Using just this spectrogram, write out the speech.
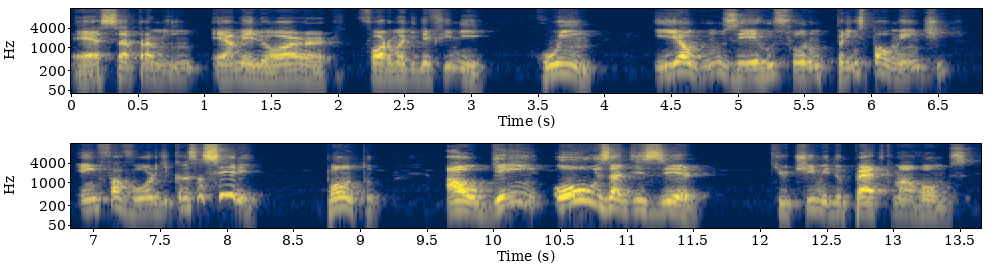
essa, para mim, é a melhor forma de definir. Ruim. E alguns erros foram principalmente em favor de Kansas City. Ponto. Alguém ousa dizer que o time do Patrick Mahomes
